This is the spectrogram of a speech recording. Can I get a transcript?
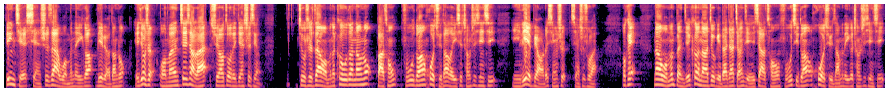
并且显示在我们的一个列表当中。也就是我们接下来需要做的一件事情。就是在我们的客户端当中，把从服务端获取到的一些城市信息，以列表的形式显示出来。OK，那我们本节课呢，就给大家讲解一下从服务器端获取咱们的一个城市信息。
